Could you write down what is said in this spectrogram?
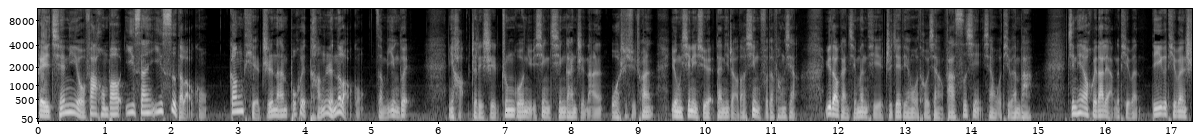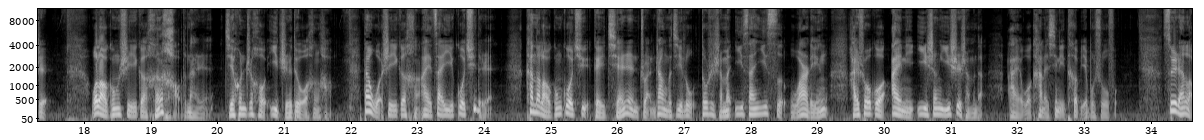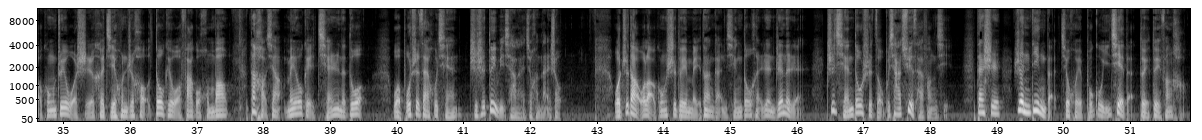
给前女友发红包一三一四的老公，钢铁直男不会疼人的老公怎么应对？你好，这里是中国女性情感指南，我是许川，用心理学带你找到幸福的方向。遇到感情问题，直接点我头像发私信向我提问吧。今天要回答两个提问，第一个提问是：我老公是一个很好的男人，结婚之后一直对我很好，但我是一个很爱在意过去的人。看到老公过去给前任转账的记录都是什么一三一四五二零，还说过爱你一生一世什么的，哎，我看了心里特别不舒服。虽然老公追我时和结婚之后都给我发过红包，但好像没有给前任的多。我不是在乎钱，只是对比下来就很难受。我知道我老公是对每段感情都很认真的人，之前都是走不下去才放弃，但是认定的就会不顾一切的对对方好。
